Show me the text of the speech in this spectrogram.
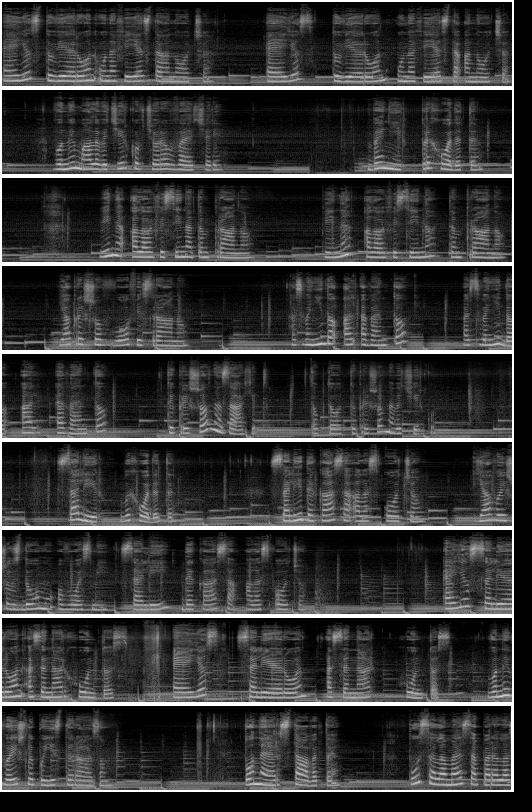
Ellos tuvieron una fiesta anoche. Ellos una fiesta anoche. Вони мали вечірку вчора ввечері. Venir – приходити. Vine a la oficina temprano. Vine a la oficina temprano. Я прийшов в офіс рано. Al evento? Has venido al evento? Ти прийшов на захід? Тобто ти прийшов на вечірку. Салір виходити. Салі де каса las 8. Я вийшов з дому о восьмій. Салі де каса las 8. Ellos salieron a cenar juntos. Ellos cenar juntos. Вони вийшли поїсти разом. Понер ставити. Puse la mesa para la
